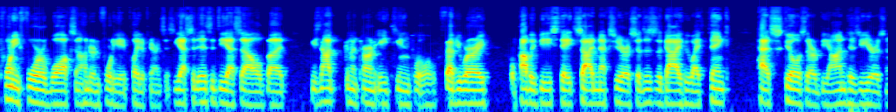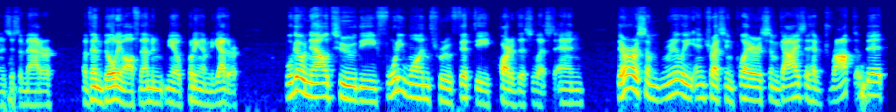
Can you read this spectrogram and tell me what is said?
24 walks and 148 plate appearances. Yes, it is a DSL, but he's not going to turn 18 until February. He'll probably be stateside next year. So this is a guy who I think has skills that are beyond his years, and it's just a matter of him building off them and you know putting them together. We'll go now to the 41 through 50 part of this list, and there are some really interesting players, some guys that have dropped a bit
